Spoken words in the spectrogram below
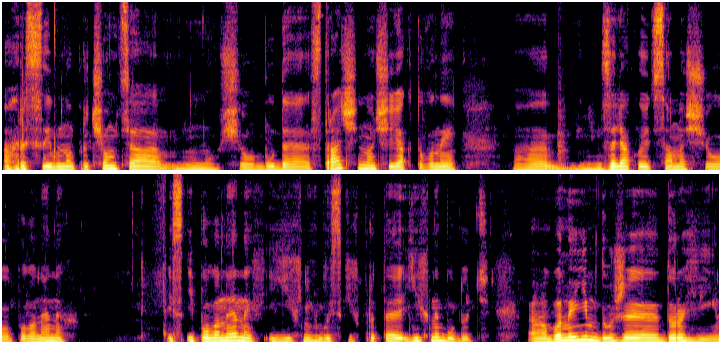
агресивно. Причому ця, ну, що буде страчено, чи як то вони е, залякують саме що полонених. І, і полонених, і їхніх близьких, проте їх не будуть. Вони їм дуже дорогі.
